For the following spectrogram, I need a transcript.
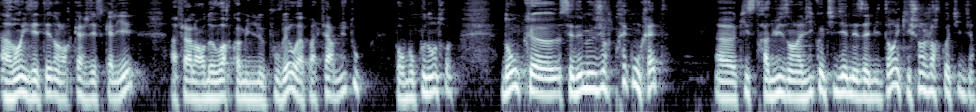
Avant, ils étaient dans leur cage d'escalier à faire leurs devoirs comme ils le pouvaient ou à pas le faire du tout pour beaucoup d'entre eux. Donc, euh, c'est des mesures très concrètes euh, qui se traduisent dans la vie quotidienne des habitants et qui changent leur quotidien.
